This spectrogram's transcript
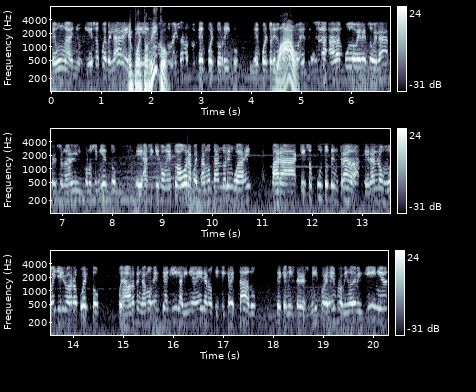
en un año y eso pues verdad ¿En Puerto Rico? en Puerto Rico en Puerto Rico Wow. eso. Adam- Adam pudo ver eso verdad personal conocimiento Eh, así que con esto ahora pues estamos dando lenguaje para que esos puntos de entrada que eran los muelles y los aeropuertos pues ahora tengamos gente allí la línea aérea notifica al estado de que Mr. Smith por ejemplo vino de Virginia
